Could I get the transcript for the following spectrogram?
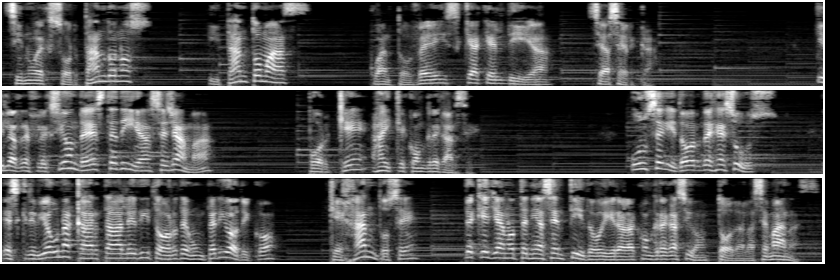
sino exhortándonos, y tanto más, cuanto veis que aquel día se acerca. Y la reflexión de este día se llama ¿Por qué hay que congregarse? Un seguidor de Jesús escribió una carta al editor de un periódico quejándose de que ya no tenía sentido ir a la congregación todas las semanas.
